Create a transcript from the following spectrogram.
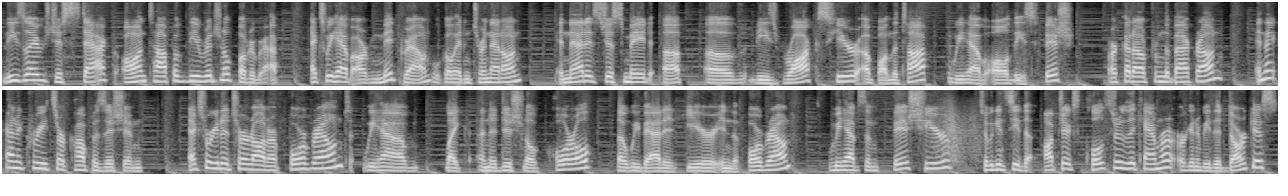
these layers just stack on top of the original photograph. Next, we have our midground. We'll go ahead and turn that on. And that is just made up of these rocks here up on the top. We have all these fish are cut out from the background. And that kind of creates our composition Next, we're going to turn on our foreground. We have like an additional coral that we've added here in the foreground. We have some fish here. So we can see the objects closer to the camera are going to be the darkest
